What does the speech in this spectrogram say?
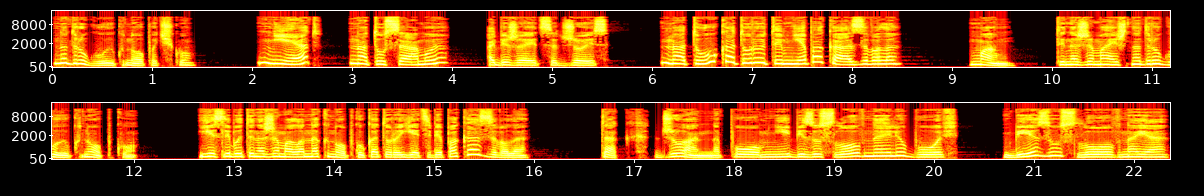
на другую кнопочку». «Нет, на ту самую», — обижается Джойс. «На ту, которую ты мне показывала». «Мам, ты нажимаешь на другую кнопку. Если бы ты нажимала на кнопку, которую я тебе показывала... Так, Джоанна, помни, безусловная любовь. Безусловная.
